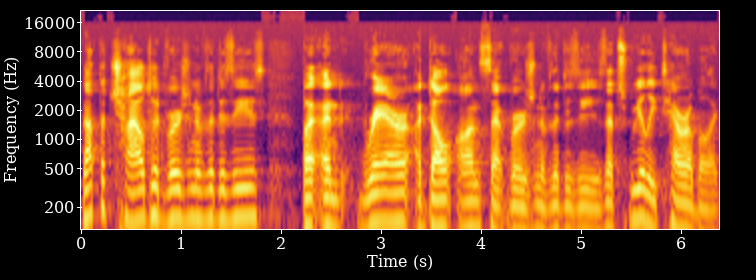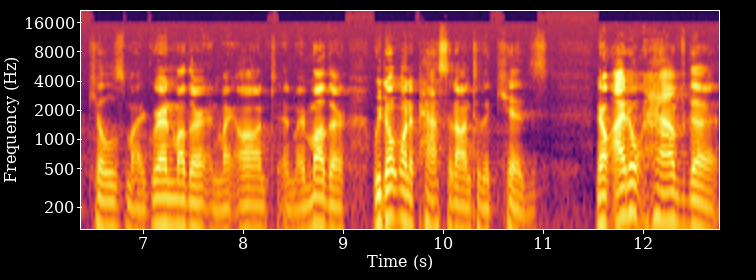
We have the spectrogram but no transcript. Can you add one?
not the childhood version of the disease, but a rare adult onset version of the disease. That's really terrible. It kills my grandmother and my aunt and my mother. We don't want to pass it on to the kids. Now, I don't have the,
